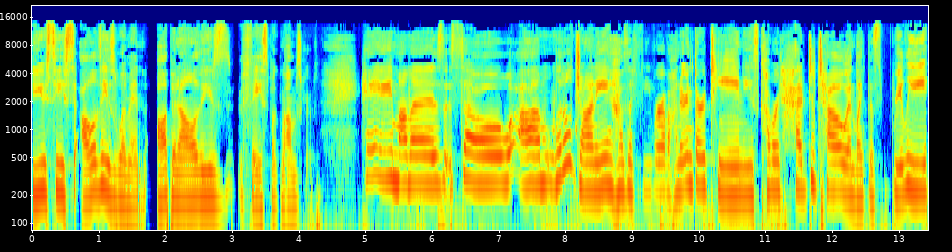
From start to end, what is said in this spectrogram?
You see all of these women up in all of these Facebook moms groups. Hey, mamas. So, um, little Johnny has a fever of 113. He's covered head to toe in like this really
